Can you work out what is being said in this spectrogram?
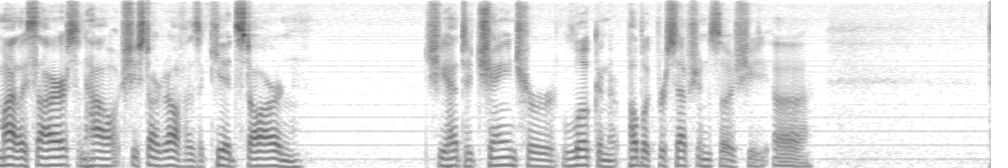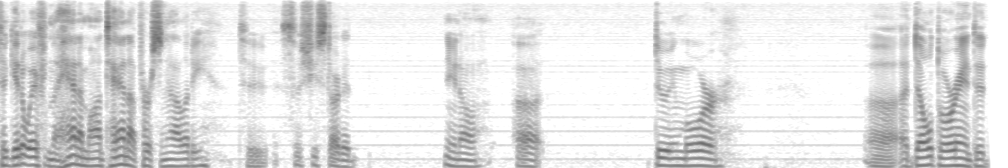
Miley Cyrus and how she started off as a kid star and she had to change her look and public perception so she uh, to get away from the Hannah Montana personality. To so she started, you know, uh, doing more uh, adult-oriented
